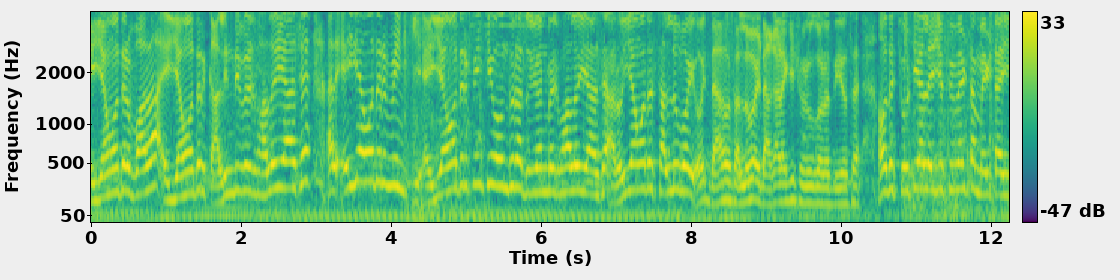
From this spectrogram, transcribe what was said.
এই যে আমাদের বালা এই যে আমাদের কালিন্দি বেশ ভালোই আছে আর এই যে আমাদের মিঙ্কি এই যে আমাদের পিঙ্কি বন্ধুরা দুজন বেশ ভালোই আছে আর ওই আমাদের সাল্লু ভাই ওই দেখো সাল্লু ভাই ডাকাডাকি শুরু করে দিয়েছে। আমাদের চটিয়াল এই যে ফিমেলটা মেলটা এই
